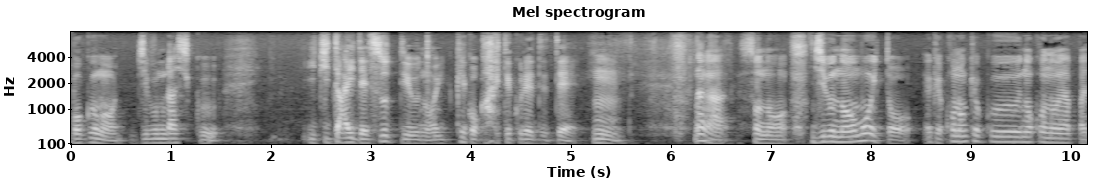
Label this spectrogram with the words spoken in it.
僕も自分らしく生きたいですっていうのを結構書いてくれてて。うん。なんかその自分の思いとこの曲のこのやっぱ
